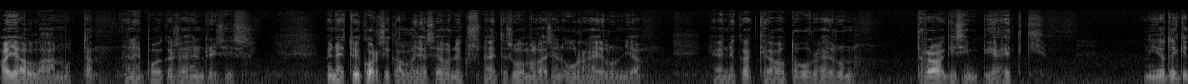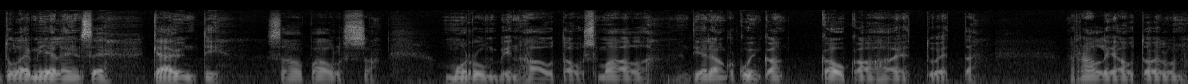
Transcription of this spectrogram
ajallaan, mutta hänen poikansa Henri siis menehtyi Korsikalla ja se on yksi näitä suomalaisen urheilun ja, ja ennen kaikkea autourheilun traagisimpia hetkiä. Niin jotenkin tulee mieleen se käynti Sao Paulossa Morumbin hautausmaalla. En tiedä onko kuinka kaukaa haettu, että ralliautoilun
